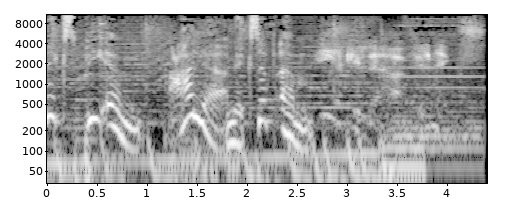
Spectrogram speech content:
Mix PM على Mix FM هي كلها في ال mix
